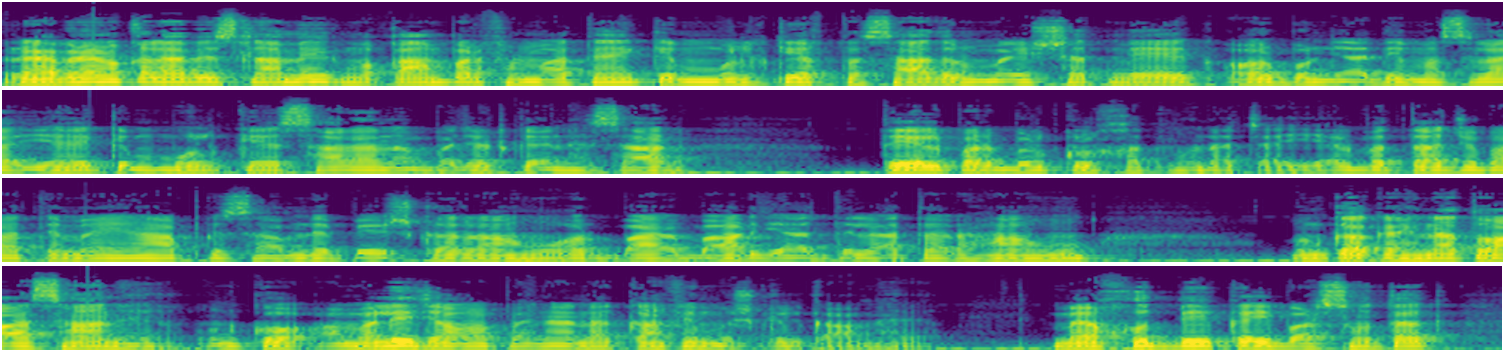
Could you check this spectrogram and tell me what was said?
رہبر انقلاب اسلامی ایک مقام پر فرماتے ہیں کہ ملکی اقتصاد اور معیشت میں ایک اور بنیادی مسئلہ یہ ہے کہ ملک کے سالانہ بجٹ کا انحصار تیل پر بالکل ختم ہونا چاہیے۔ البتہ جو باتیں میں یہاں آپ کے سامنے پیش کر رہا ہوں اور بار بار یاد دلاتا رہا ہوں، ان کا کہنا تو آسان ہے۔ ان کو عملی جمع پہنانا کافی مشکل کام ہے۔ میں خود بھی کئی برسوں تک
